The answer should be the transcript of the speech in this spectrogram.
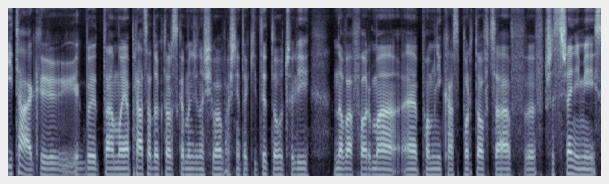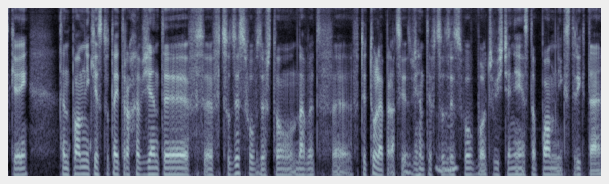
I tak, y, jakby ta moja praca doktorska będzie nosiła właśnie taki tytuł, czyli nowa forma e, pomnika sportowca w, w przestrzeni miejskiej. Ten pomnik jest tutaj trochę wzięty w, w cudzysłów, zresztą nawet w, w, tytule pracy jest wzięty w mhm. cudzysłów, bo oczywiście nie jest to pomnik stricte,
